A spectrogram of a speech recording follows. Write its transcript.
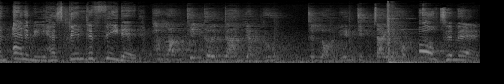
An enemy has been defeated. พลังที่เกินการอย่างรู้ จะหล่อเลี้ยงจิตใจของ Ultimate.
